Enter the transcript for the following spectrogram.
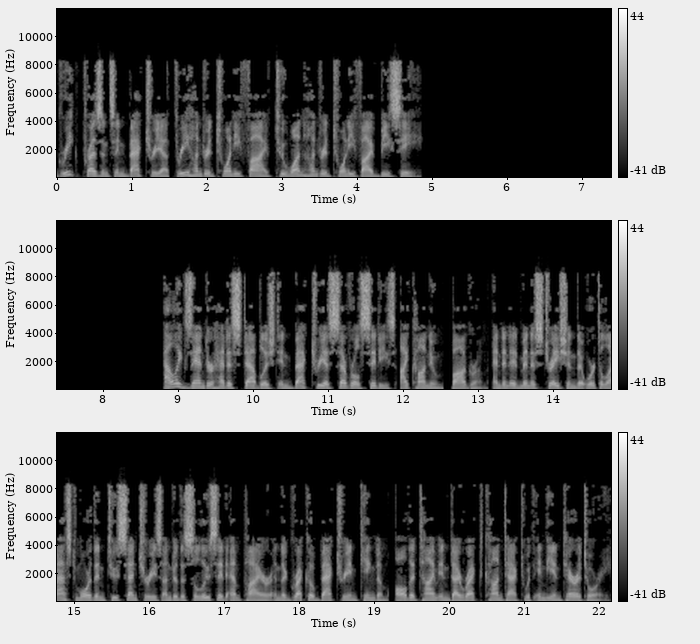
Greek presence in Bactria 325 to 125 BC. Alexander had established in Bactria several cities Ai-Khanoum, Bagram and an administration that were to last more than two centuries under the Seleucid Empire and the Greco-Bactrian kingdom, all the time in direct contact with Indian territory.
